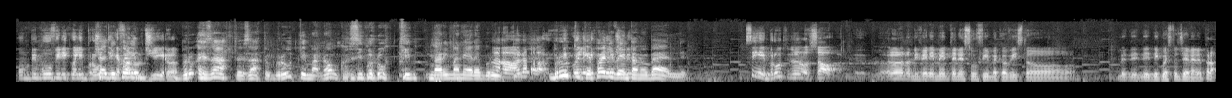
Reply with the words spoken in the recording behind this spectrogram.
un B-movie di quelli brutti Cioè, di che quelli fanno il giro. bru- esatto, esatto, brutti, ma non così brutti da rimanere brutti. No, no, brutti che che poi diventano belli. Sì, brutti non lo so. Allora non mi viene in mente nessun film che ho visto di, di- di questo genere. Però,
